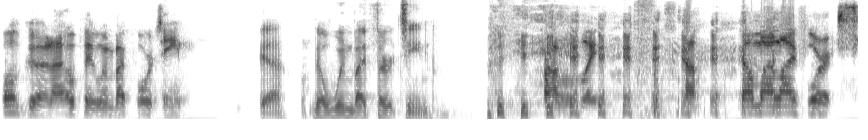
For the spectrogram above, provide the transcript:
Well, good. I hope they win by 14. Yeah, they'll win by 13. Probably. how, how my life works.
